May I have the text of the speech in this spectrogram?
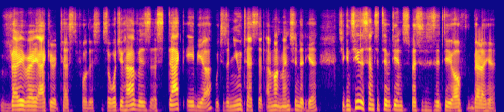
very, very accurate test for this. So what you have is a stacked ABR, which is a new test that I've not mentioned it here. So you can see the sensitivity and specificity of BERA here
